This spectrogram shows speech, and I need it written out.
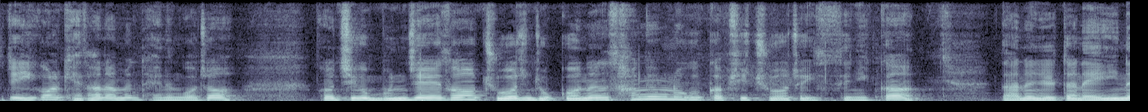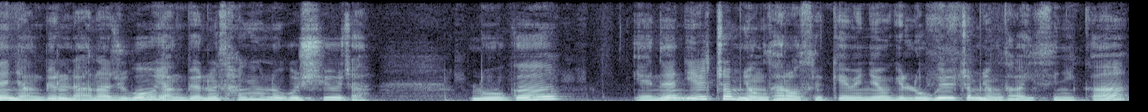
이제 이걸 계산하면 되는 거죠. 그럼 지금 문제에서 주어진 조건은 상용로그 값이 주어져 있으니까 나는 일단 a는 양변을 나눠주고 양변을 상용로그 씌우자. 로그 얘는 1.04라고 쓸게. 왜냐 여기 로그 1.04가 있으니까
